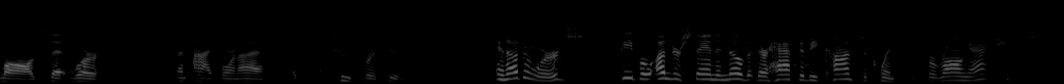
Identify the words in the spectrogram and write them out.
laws that were an eye for an eye, a, a tooth for a tooth. In other words, people understand and know that there have to be consequences for wrong actions.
